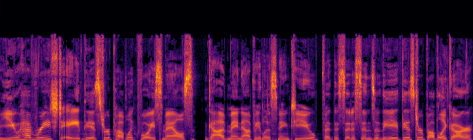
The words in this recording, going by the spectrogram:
You have reached Atheist Republic voicemails. God may not be listening to you, but the citizens of the Atheist Republic are.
